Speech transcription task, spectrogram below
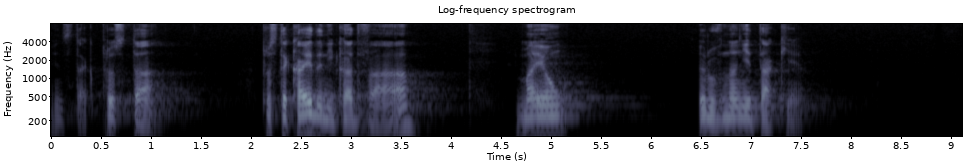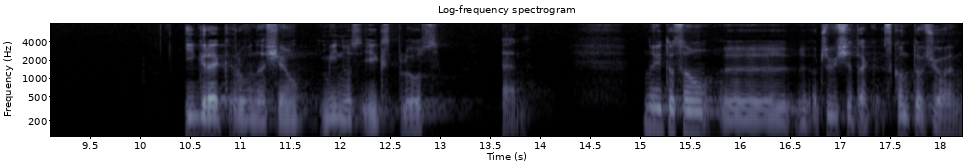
Więc tak, prosta, proste K1 i K2 mają równanie takie. y równa się minus x plus n. No i to są, y, oczywiście tak, skąd to wziąłem?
